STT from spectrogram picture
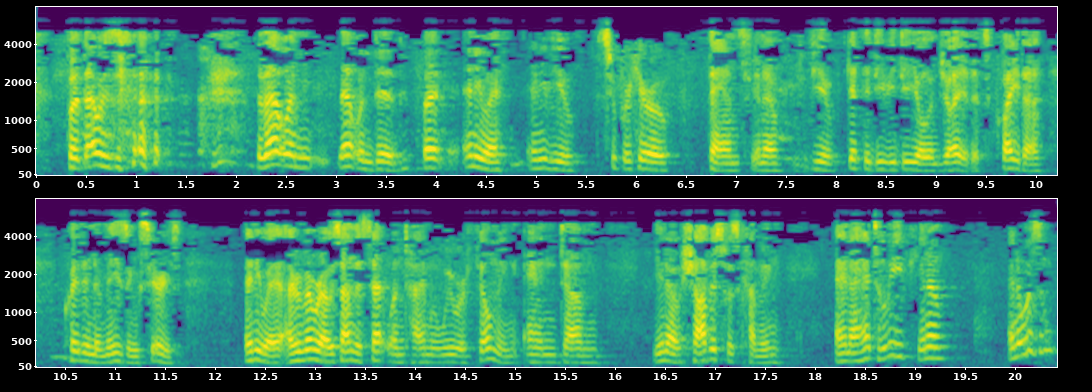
but that was that one. That one did. But anyway, any of you superhero fans, you know, if you get the DVD, you'll enjoy it. It's quite a quite an amazing series. Anyway, I remember I was on the set one time when we were filming, and um, you know, Shabbos was coming, and I had to leave, you know. And it wasn't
